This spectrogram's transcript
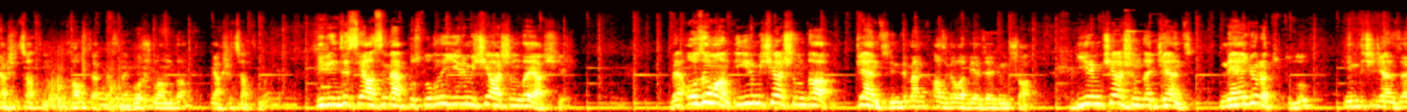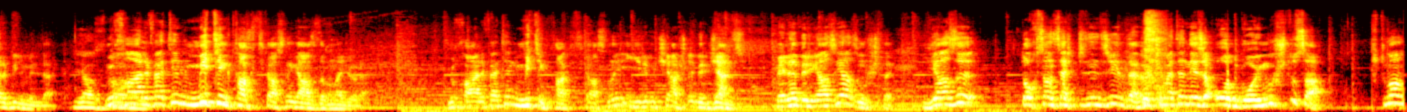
Yaşı çatmır. Xalq cəbhəsinə qoşulanda yaşı çatmır. Birinci siyasi məhbusluğunu 22 yaşında yaşayır. Və o zaman 22 yaşında gənc, indi mən az qala deyəcəydim uşaq. 22 yaşında gənc nəyə görə tutulub? İndiki gənclər bilmirlər. Yazdı. Müxalifətin miting taktikasını yazdığına görə. Müxalifətin miting taktikasını 22 yaşlı bir gənc belə bir yazı yazmışdı. Yazı 98-ci ildə hökumətə necə od qoymuşdusa, tutmaq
